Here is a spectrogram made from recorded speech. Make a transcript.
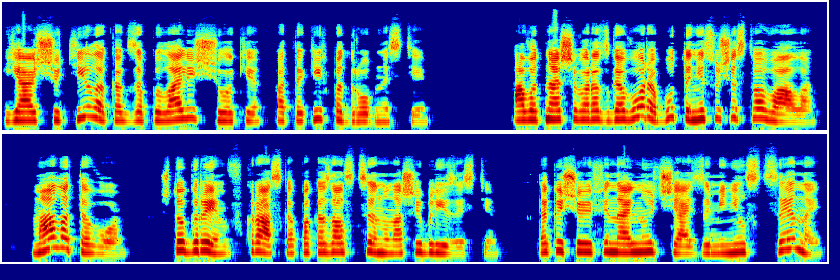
Я ощутила, как запылали щеки от таких подробностей. А вот нашего разговора будто не существовало. Мало того, что Грэм в красках показал сцену нашей близости, так еще и финальную часть заменил сценой,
